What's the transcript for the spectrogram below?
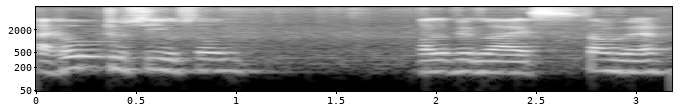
I hope to see you soon, all of you guys, somewhere.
